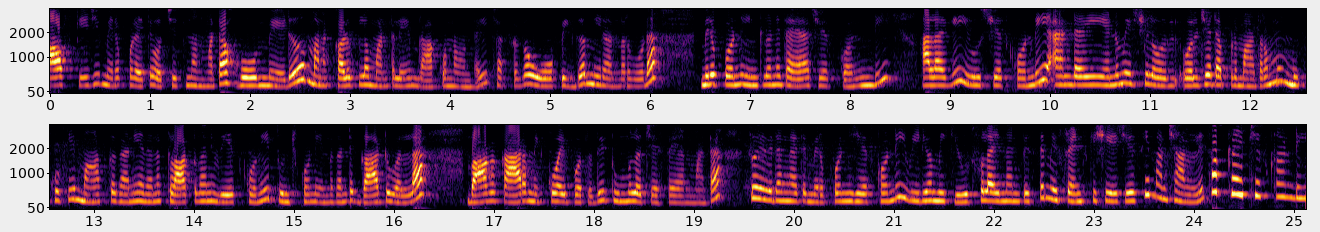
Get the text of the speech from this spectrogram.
హాఫ్ కేజీ మిరప్పొడి అయితే వచ్చేసింది అనమాట హోమ్ మేడ్. మన కడుపులో మంటలు ఏం రాకుండా ఉంటాయి. చక్కగా ఓపిక్గా మీరందరూ కూడా మిరప్పొడిని ఇంట్లోనే తయారు చేసుకోండి. అలాగే యూస్ చేసుకోండి. అండ్ ఈ ఎండుమిర్చిలు ఒలిచేటప్పుడు మాత్రము ముక్కుకి మాస్క్ కానీ ఏదైనా క్లాత్ కానీ వేసుకొని తుంచుకోండి. ఎందుకంటే ఘాటు వల్ల బాగా కారం ఎక్కువైపోతుంది తుమ్ములు వచ్చేస్తాయి అనమాట సో ఈ విధంగా అయితే మిరప్పొడిని చేసుకోండి. ఈ వీడియో మీకు యూస్ఫుల్ అయిందనిపిస్తే మీ ఫ్రెండ్స్కి షేర్ చేసి మన ఛానల్ని సబ్స్క్రైబ్ చేసుకోండి.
